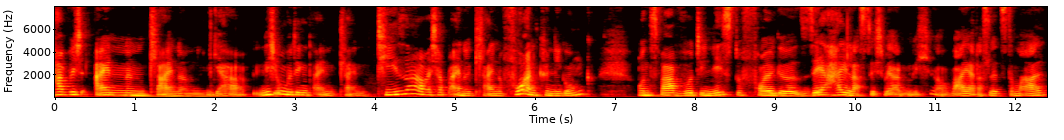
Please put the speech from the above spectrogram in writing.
habe ich einen kleinen, ja, nicht unbedingt einen kleinen Teaser, aber ich habe eine kleine Vorankündigung. Und zwar wird die nächste Folge sehr heillastig werden. Ich äh, war ja das letzte Mal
